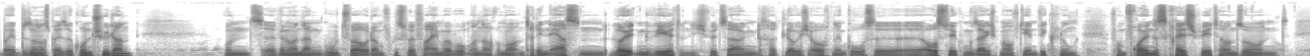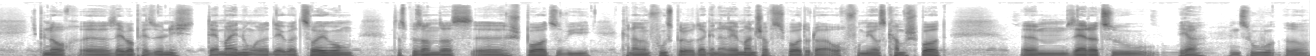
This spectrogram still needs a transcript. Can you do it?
bei, besonders bei so Grundschülern. Und äh, wenn man dann gut war oder im Fußballverein war, wurde man auch immer unter den ersten Leuten gewählt. Und ich würde sagen, das hat, glaube ich, auch eine große äh, Auswirkung, sage ich mal, auf die Entwicklung vom Freundeskreis später und so. Und ich bin auch äh, selber persönlich der Meinung oder der Überzeugung, dass besonders äh, Sport sowie, keine Ahnung, Fußball oder generell Mannschaftssport oder auch von mir aus Kampfsport ähm, sehr dazu, ja, hinzu, also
